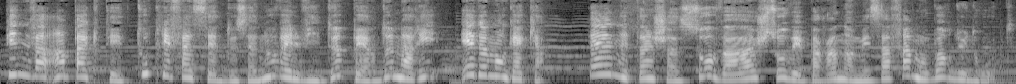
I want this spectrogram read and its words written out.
Spin va impacter toutes les facettes de sa nouvelle vie de père, de mari et de mangaka. Est un chat sauvage sauvé par un homme et sa femme au bord d'une route.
